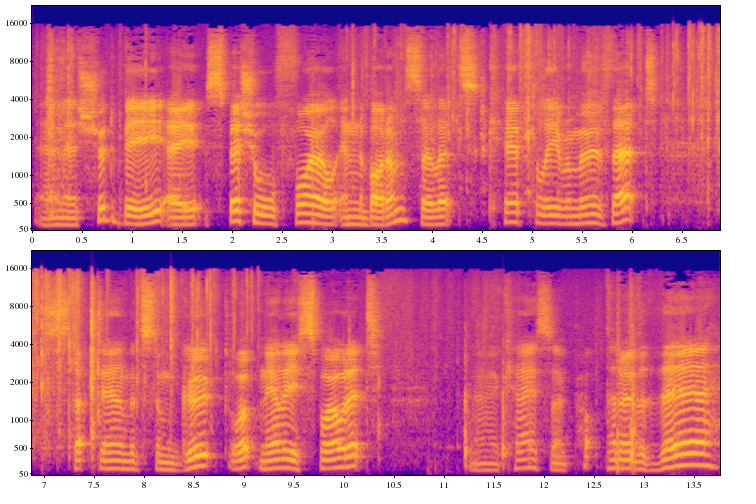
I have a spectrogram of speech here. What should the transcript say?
And there should be a special foil in the bottom, so let's carefully remove that. Stuck down with some goop. Whoop, nearly spoiled it. Okay, so pop that over there.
